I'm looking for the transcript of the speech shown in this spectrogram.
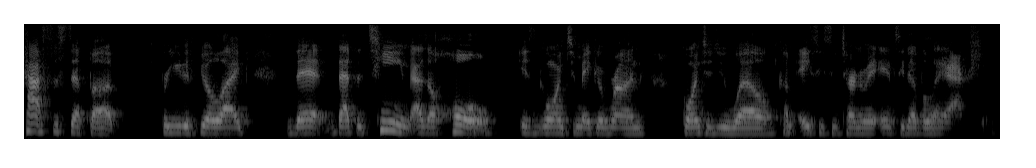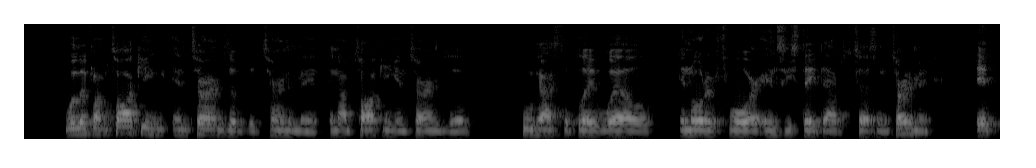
has to step up for you to feel like that that the team as a whole is going to make a run, going to do well come ACC tournament, NCAA action? Well, if I'm talking in terms of the tournament, and I'm talking in terms of who has to play well in order for NC State to have success in the tournament, it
